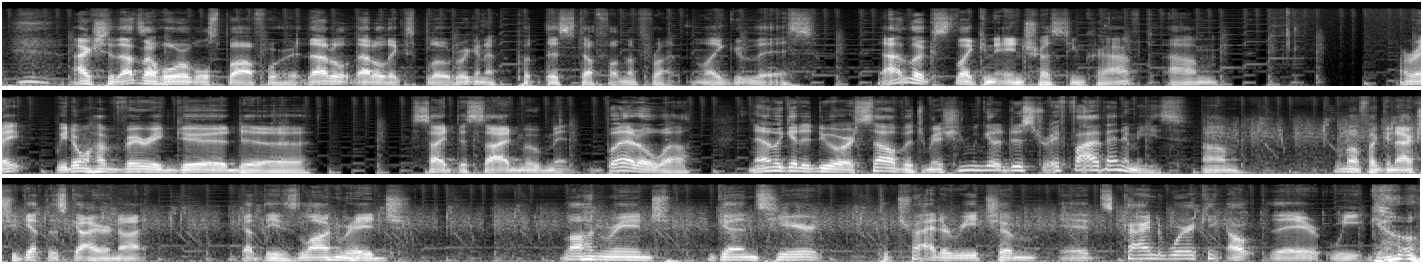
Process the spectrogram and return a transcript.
Actually, that's a horrible spot for it. That'll that'll explode. We're gonna put this stuff on the front, like this. That looks like an interesting craft. Um, Alright, we don't have very good uh, side-to-side movement, but oh well. Now we gotta do our salvage mission, we gotta destroy five enemies. Um, I don't know if I can actually get this guy or not. Got these long-range, long-range guns here to try to reach him. It's kind of working. Oh, there we go.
